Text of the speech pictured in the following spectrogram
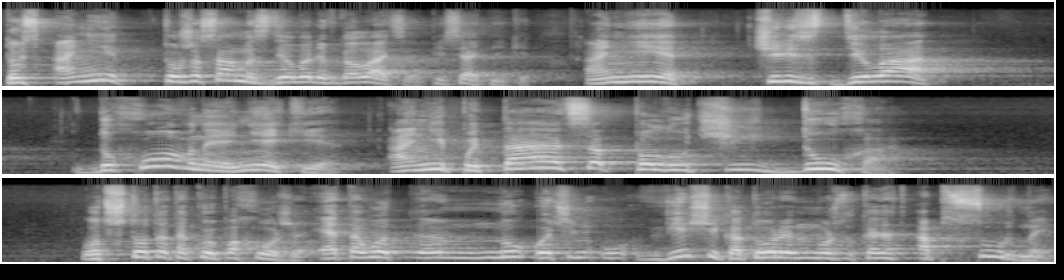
То есть они то же самое сделали в Галате, писятники. Они через дела духовные некие, они пытаются получить духа. Вот что-то такое похожее. Это вот, э, ну, очень вещи, которые, можно сказать, абсурдные.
